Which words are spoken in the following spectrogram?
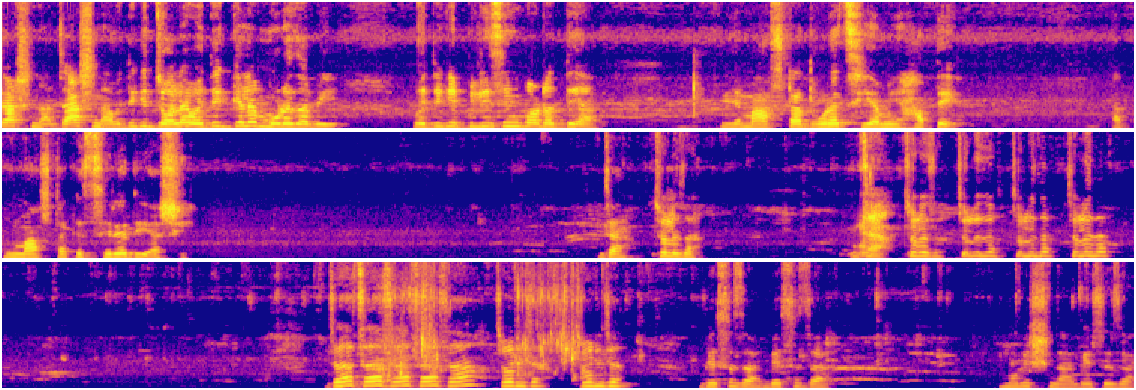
যাস না যাস না। ওইদিকে জলে ওইদিক গেলে মরে যাবি। ওইদিকে ব্লিচিং পাউডার দেয়া। এই যে মাছটা ধরেছি আমি হাতে, এখন মাছটাকে ছেড়ে দিয়ে আসি। যা, চলে যা। যা, চলে যা চলে যা চলে যা চলে যা। যা যা যা যা যা, চল যা চল যা। বেসে যা বেসে যা। মরিস না বেসে যা।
